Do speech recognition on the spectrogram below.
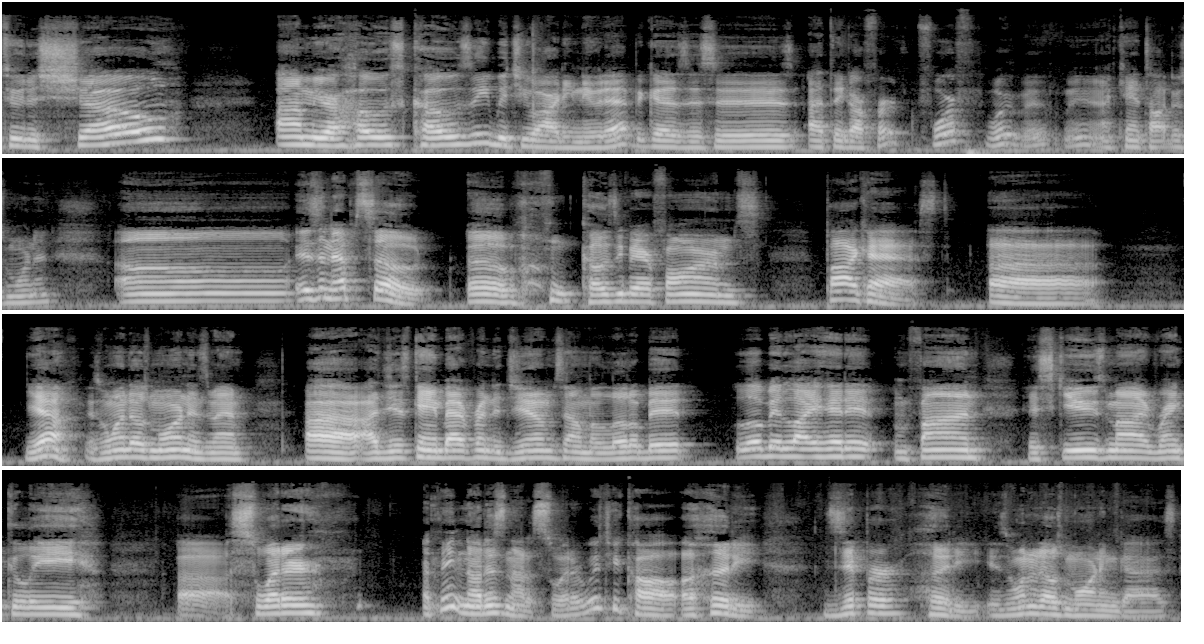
to the show. I'm your host, Cozy, but you already knew that because this is, I think, our first, fourth. I can't talk this morning. Uh, is an episode of Cozy Bear Farms podcast. Uh, yeah, it's one of those mornings, man. Uh, I just came back from the gym, so I'm a little bit, a little bit lightheaded. I'm fine. Excuse my wrinkly uh, sweater. I think no, this is not a sweater. What do you call a hoodie? Zipper hoodie is one of those morning guys.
